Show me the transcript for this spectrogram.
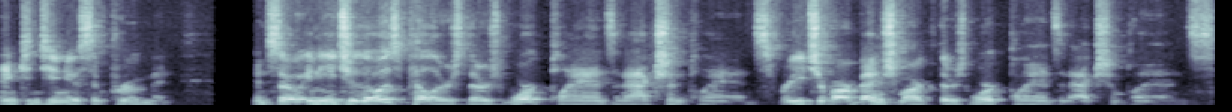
and continuous improvement. And so in each of those pillars, there's work plans and action plans. For each of our benchmark, there's work plans and action plans.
